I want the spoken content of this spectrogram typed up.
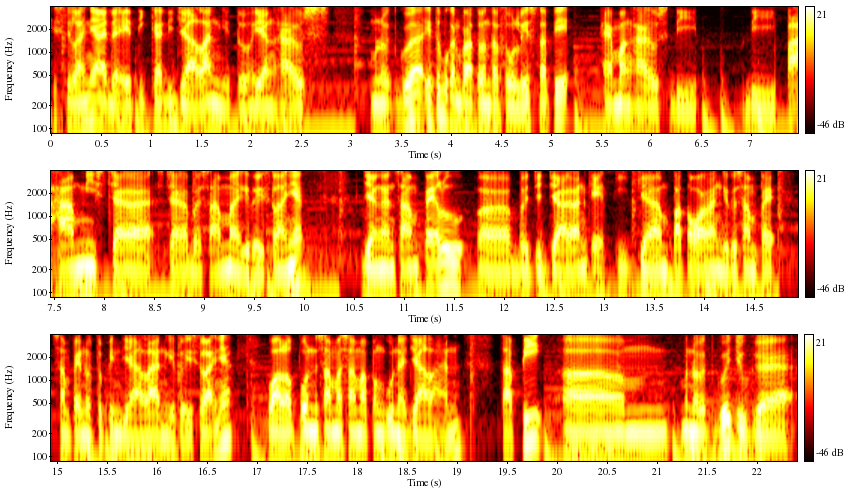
istilahnya ada etika di jalan gitu yang harus menurut gue itu bukan peraturan tertulis tapi emang harus di dipahami secara secara bersama gitu. Istilahnya jangan sampai lu uh, berjejaran kayak tiga empat orang gitu sampai sampai nutupin jalan gitu istilahnya walaupun sama-sama pengguna jalan tapi um, menurut gue juga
